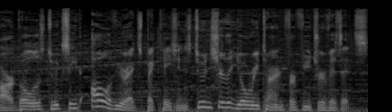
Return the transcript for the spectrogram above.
Our goal is to exceed all of your expectations to ensure that you'll return for future visits.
